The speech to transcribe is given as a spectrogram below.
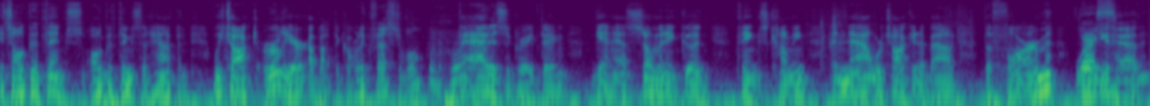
it's all good things, all good things that happen. We talked earlier about the Garlic Festival. That is a great thing. Again, has so many good things coming. And now we're talking about the farm where Yes. you have it.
